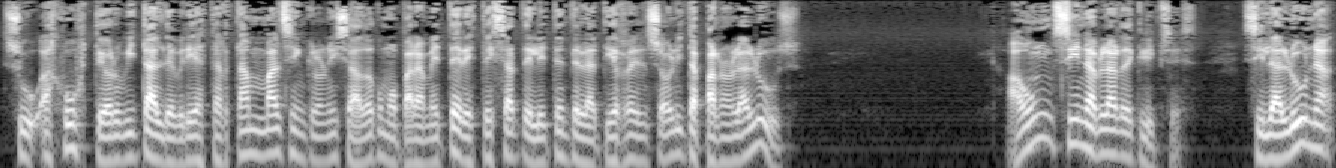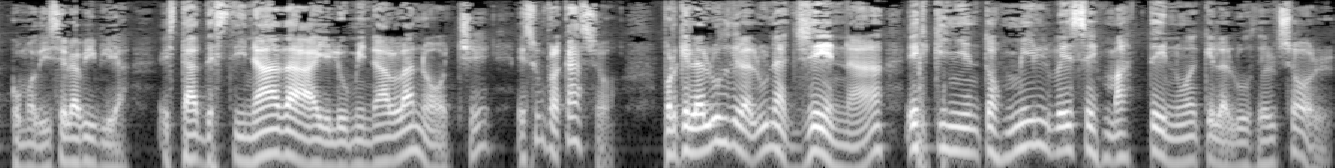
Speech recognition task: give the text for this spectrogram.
su ajuste orbital debería estar tan mal sincronizado como para meter este satélite entre la Tierra y el Sol y taparnos la luz? Aún sin hablar de eclipses, si la luna, como dice la Biblia, está destinada a iluminar la noche, es un fracaso, porque la luz de la luna llena es quinientos mil veces más tenue que la luz del sol.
